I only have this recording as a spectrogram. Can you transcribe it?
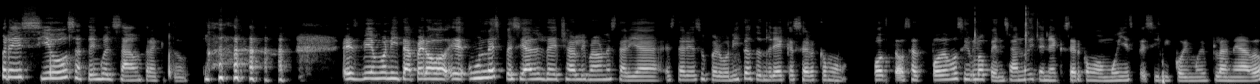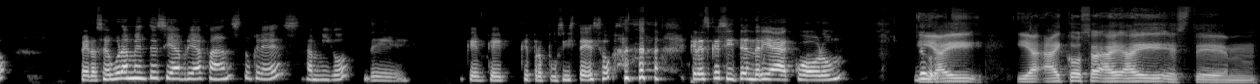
preciosa. Tengo el soundtrack y todo. es bien bonita, pero eh, un especial de Charlie Brown estaría estaría súper bonito. Tendría que ser como, o sea, podemos irlo pensando y tenía que ser como muy específico y muy planeado pero seguramente sí habría fans, ¿tú crees, amigo, de que, que, que propusiste eso? ¿Crees que sí tendría quórum? Y hay, y hay cosas, hay, hay, este,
